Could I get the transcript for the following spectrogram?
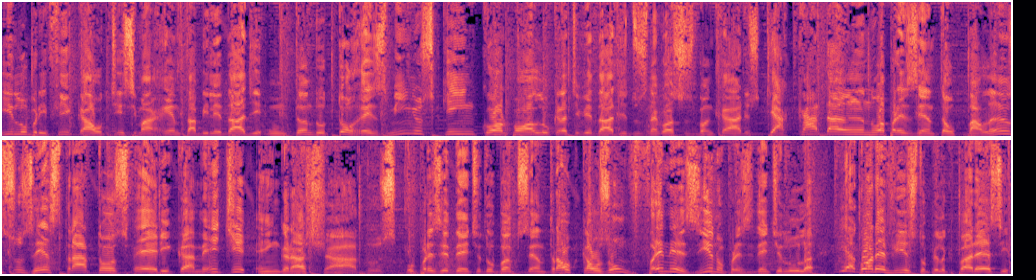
e lubrifica a altíssima rentabilidade, untando torresminhos que incorporam a lucratividade dos negócios bancários, que a cada ano apresentam balanços estratosfericamente engraxados. O presidente do Banco Central causou um frenesi no presidente Lula e agora é visto, pelo que parece,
